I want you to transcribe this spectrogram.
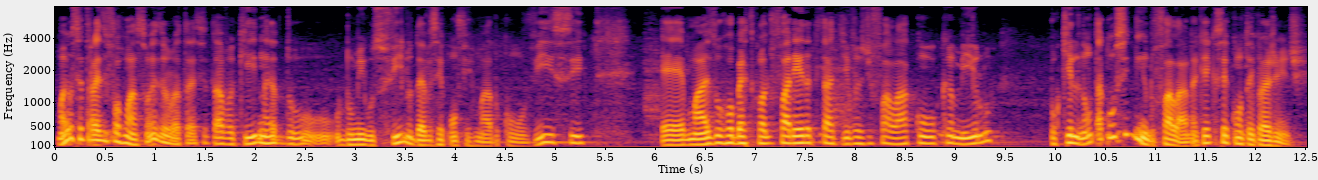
Mas você traz informações, eu até citava aqui, né, do Domingos Filho, deve ser confirmado como vice, é, mas o Roberto Cláudio faria tentativas de falar com o Camilo, porque ele não está conseguindo falar, né? O que, é que você conta aí pra gente?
